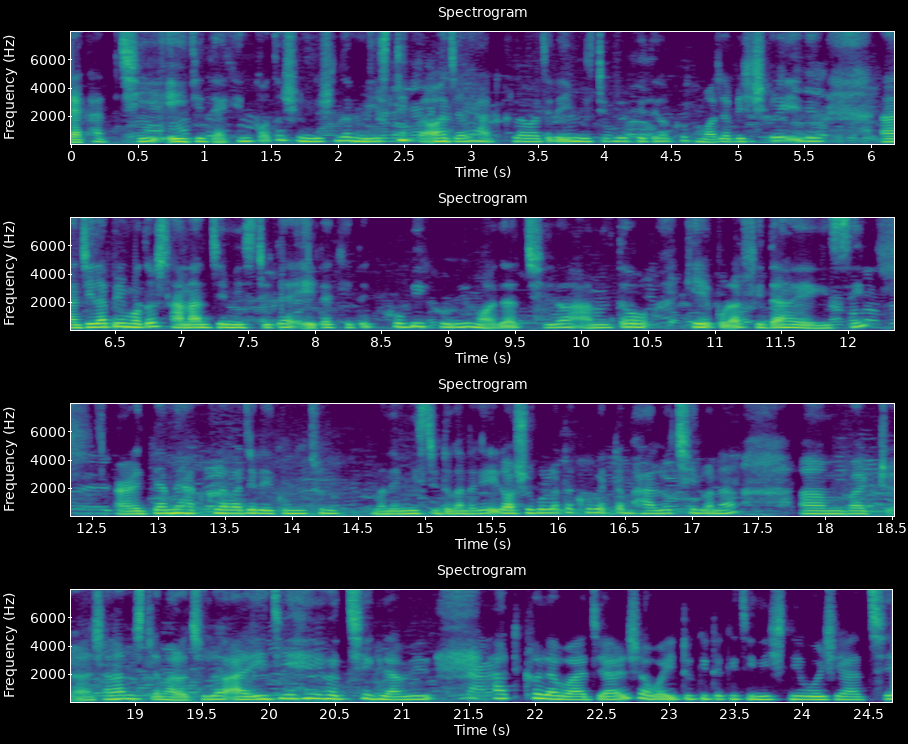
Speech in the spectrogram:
দেখাচ্ছি। এই যে দেখেন কত সুন্দর সুন্দর মিষ্টি পাওয়া যায় হাটখোলা বাজারে। এই মিষ্টিগুলো খেতে খুব মজা। বিশেষ করে এই যে জিলাপির মতো সানার যে মিষ্টিটা, এটা খেতে খুবই খুবই মজার ছিল। আমি তো খেয়ে পুরা ফিদা হয়ে গেছি। আর গ্রামে হাটখোলা বাজারে এরকম মানে মিষ্টির দোকান থাকে। এই রসগোল্লাটা খুব একটা ভালো ছিল না বাট সানা মিষ্টিটা ভালো ছিল। আর এই যে হচ্ছে গ্রামের হাটখোলা বাজার, সবাই টুকিটাকি জিনিস নিয়ে বসে আছে।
